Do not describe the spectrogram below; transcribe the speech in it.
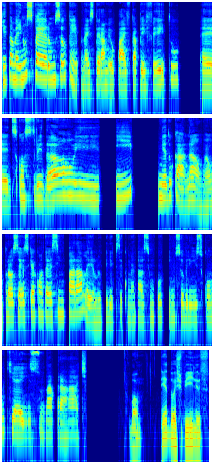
que também não esperam o seu tempo, né? Esperar meu pai ficar perfeito, é, desconstruidão e, e me educar. Não, é um processo que acontece em paralelo. Eu queria que você comentasse um pouquinho sobre isso, como que é isso na prática. Bom, ter dois filhos,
